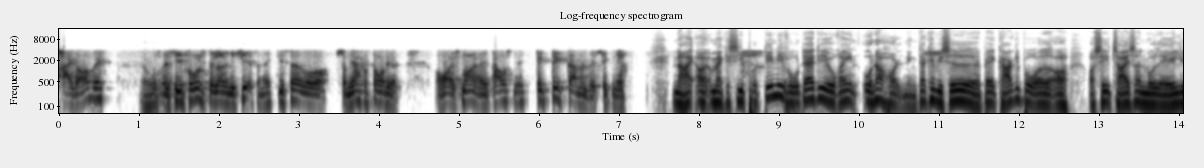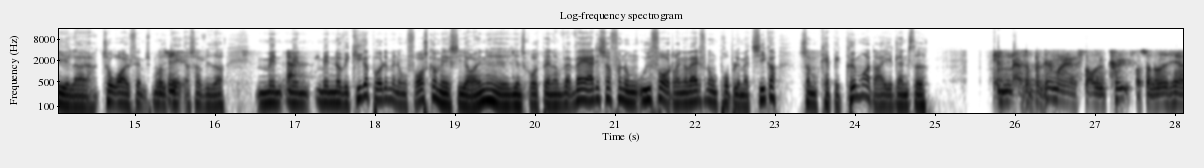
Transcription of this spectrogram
trækker op, ikke? Jo. Man siger, fodboldspillerne i 80'erne, ikke? de sad jo, som jeg forstår det, og røg smøger i pausen. Ikke? Det, det gør man vist ikke mere. Nej, og man kan sige, at på det niveau, der er det jo ren underholdning. Der kan vi sidde bag kakkelbordet og, og se Tyson mod Ali, eller 92 mod okay. dag, og så videre. Men, ja. men, men når vi kigger på det med nogle forskermæssige øjne, Jens Gårdsbænder, hvad, hvad er det så for nogle udfordringer, hvad er det for nogle problematikker, som kan bekymre dig et eller andet sted? Jamen, altså bekymringen står i kø for sådan noget her,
